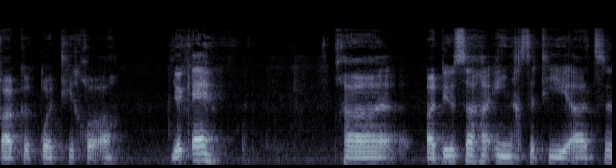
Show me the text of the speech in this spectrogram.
гаккотихоа яке ха адюсаха инхсати атсэ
